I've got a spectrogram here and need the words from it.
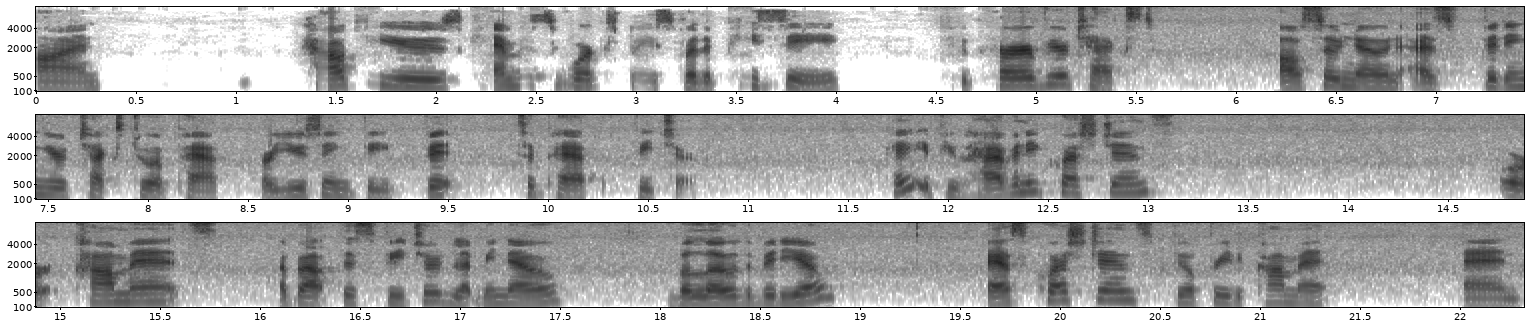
on how to use Canvas Workspace for the PC to curve your text, also known as fitting your text to a path or using the Fit to Path feature. Okay, if you have any questions or comments about this feature, let me know below the video. Ask questions, feel free to comment, and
